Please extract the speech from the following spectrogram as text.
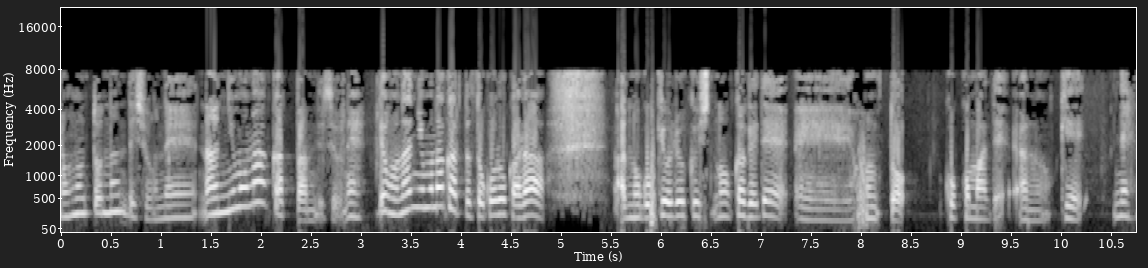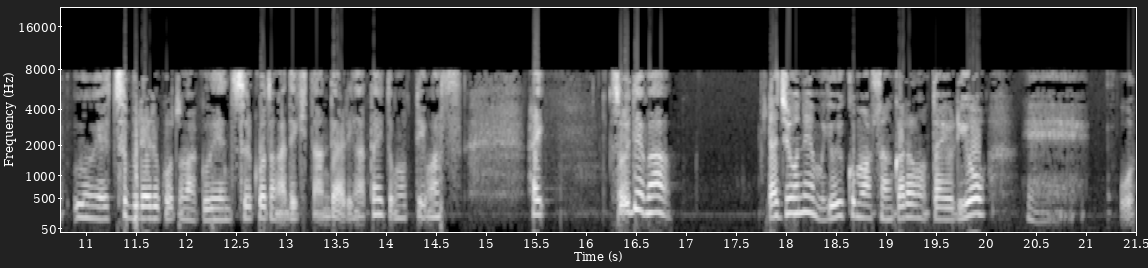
本当なんでしょうね。何にもなかったんですよね。でも何にもなかったところから、あの、ご協力のおかげで、えー、本当ここまで、あの、経ね、運営潰れることなく運営することができたんでありがたいと思っています。はい。それでは、ラジオネームよいこまさんからのお便りを、えーご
